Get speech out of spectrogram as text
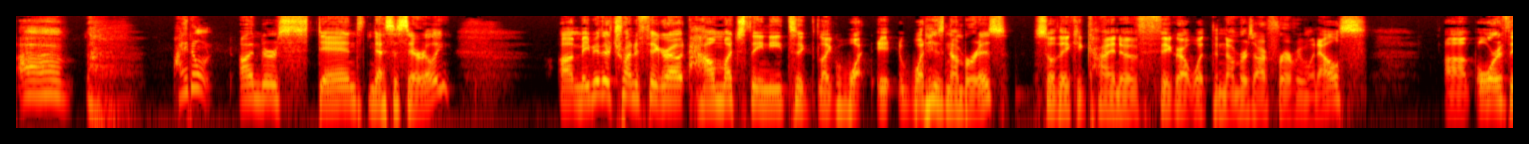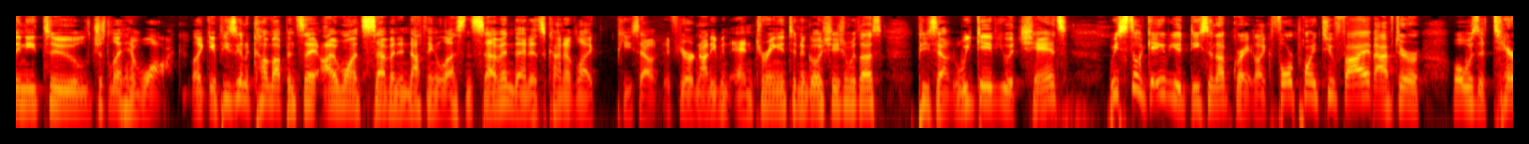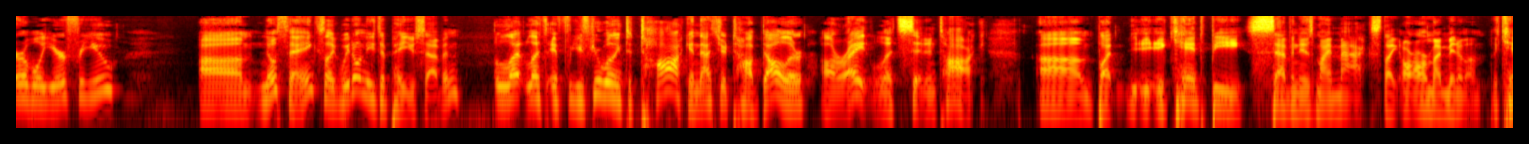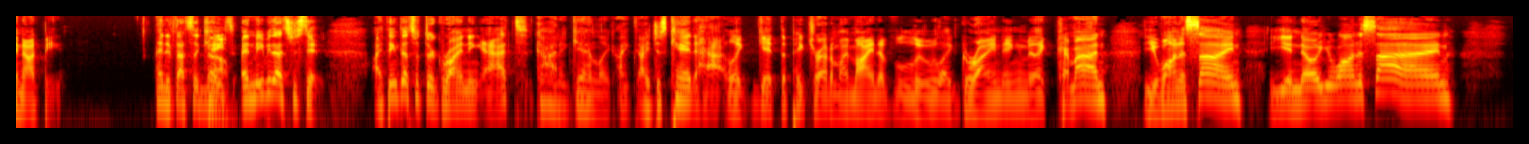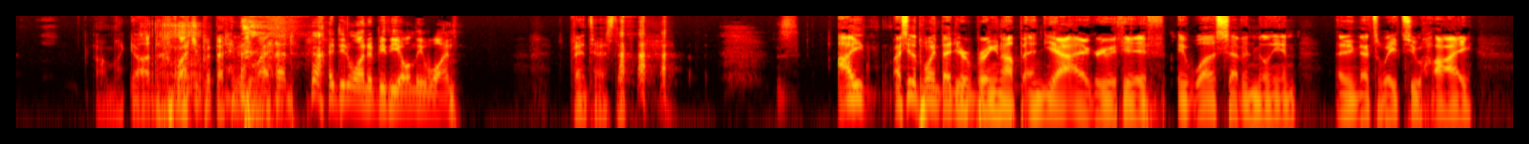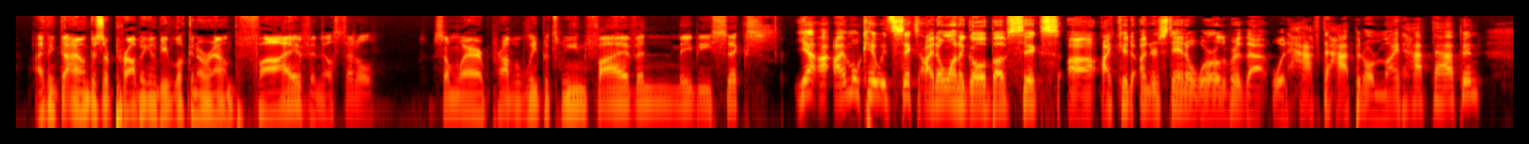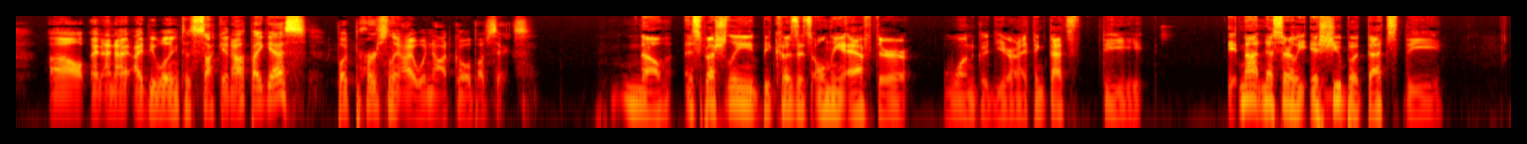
Um, I don't understand necessarily. Uh, maybe they're trying to figure out how much they need to like what it what his number is, so they could kind of figure out what the numbers are for everyone else. Um, or if they need to just let him walk. Like if he's going to come up and say I want seven and nothing less than seven, then it's kind of like peace out. If you're not even entering into negotiation with us, peace out. We gave you a chance. We still gave you a decent upgrade, like four point two five after what was a terrible year for you. Um, no thanks. Like we don't need to pay you seven. Let let's if if you're willing to talk and that's your top dollar, all right, let's sit and talk. Um, but it, it can't be seven is my max, like or, or my minimum. It cannot be. And if that's the case, and maybe that's just it. I think that's what they're grinding at. God, again, like I, I just can't ha- like get the picture out of my mind of Lou like grinding and be like, "Come on, you want to sign? You know you want to sign." Oh my god! Why'd you put that image in my head? I didn't want to be the only one. Fantastic. I I see the point that you're bringing up, and yeah, I agree with you. If it was seven million, I think that's way too high. I think the Islanders are probably going to be looking around five, and they'll settle somewhere probably between five and maybe six. Yeah, I, am okay with six. I don't want to go above six. Uh, I could understand a world where that would have to happen or might have to happen. Uh, and and I, I'd be willing to suck it up, I guess. But personally, I would not go above six. No, especially because it's only after one good year, and I think that's the it, not necessarily issue, but that's the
